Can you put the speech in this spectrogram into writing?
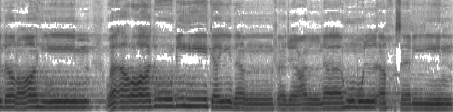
إبراهيم وأرادوا به كيدا فجعلناهم الأخسرين.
